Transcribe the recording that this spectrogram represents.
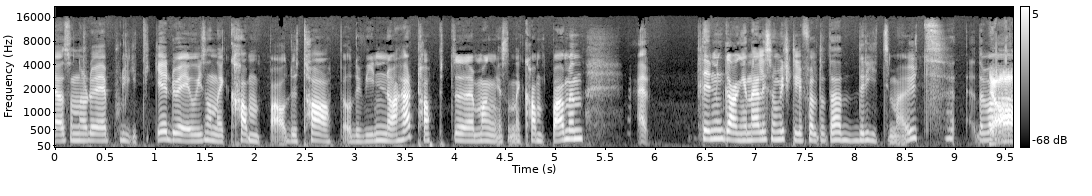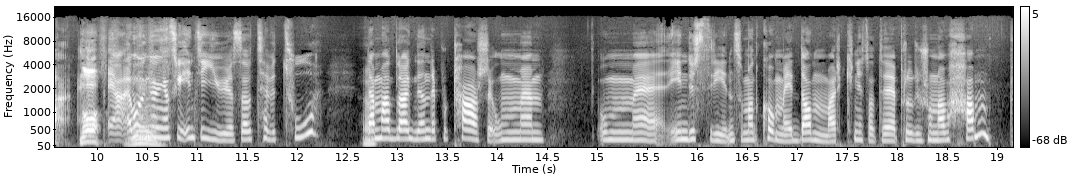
altså, når du er politiker, du er jo i sånne kamper, og du taper og du vinner. Og jeg har tapt eh, mange sånne kamper, men den gangen jeg liksom virkelig følte at jeg driti meg ut det var, Ja, nå! Ja, det var en gang jeg skulle intervjues av TV 2. De hadde lagd en reportasje om, eh, om eh, industrien som hadde kommet i Danmark knytta til produksjon av hamp.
